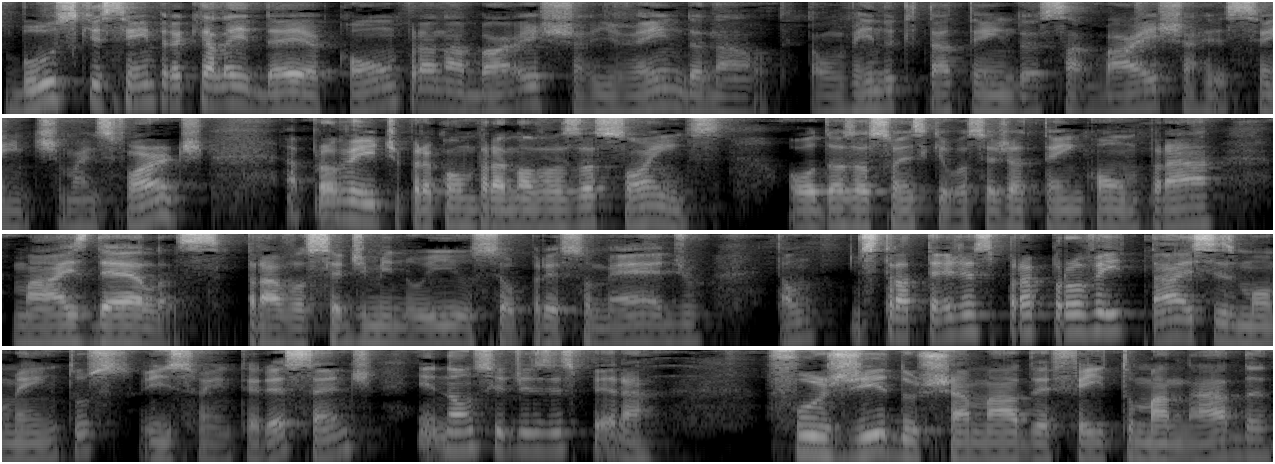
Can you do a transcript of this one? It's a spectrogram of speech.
busque sempre aquela ideia, compra na baixa e venda na alta. Então, vendo que está tendo essa baixa recente mais forte, aproveite para comprar novas ações ou das ações que você já tem, comprar mais delas para você diminuir o seu preço médio então, estratégias para aproveitar esses momentos, isso é interessante, e não se desesperar. Fugir do chamado efeito manada,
